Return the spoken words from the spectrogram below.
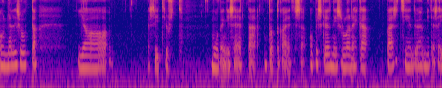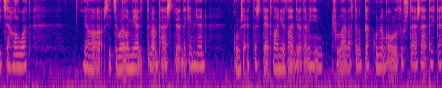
onnellisuutta. Ja sit just muutenkin se, että totta kai, että jos sä opiskelet, niin sulla on ehkä pääset siihen työhön, mitä sä itse haluat. Ja sit se voi olla miellyttävämpää se työn tekeminen se, että sä teet vain jotain työtä, mihin sulla ei välttämättä ole kunnon koulutusta ja sä et ehkä,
